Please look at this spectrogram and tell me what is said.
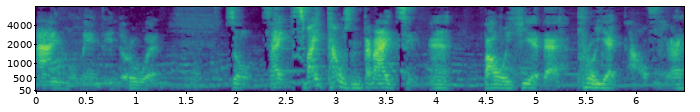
einen Moment in Ruhe. So, seit 2013 äh, baue ich hier das Projekt auf. Äh,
